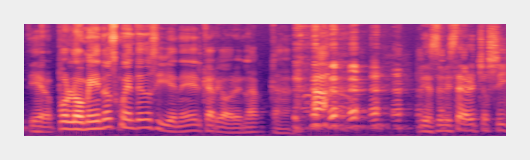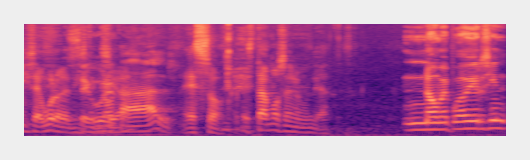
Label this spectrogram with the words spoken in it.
dijeron, por lo menos cuéntenos si viene el cargador en la caja. les debiste haber hecho sí, seguro. Les seguro. Total. Eso, estamos en el Mundial. No me puedo ir sin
